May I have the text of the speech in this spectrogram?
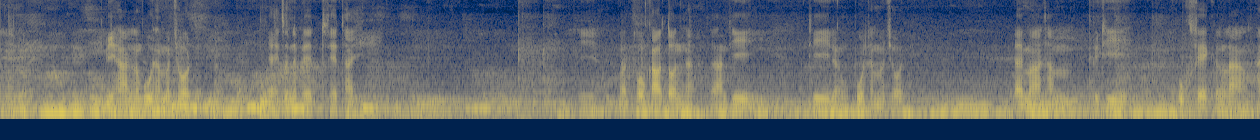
นี่วิหารหลวงปู่ธรรมโชตใหญ่สุดในประเทศไทยนี่วัดโพเก้าต้นนะสถานที่ที่หลวงปู่ธรรมโชตได้มาทำพิธี ปลุกเสกเครื่องรางให้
